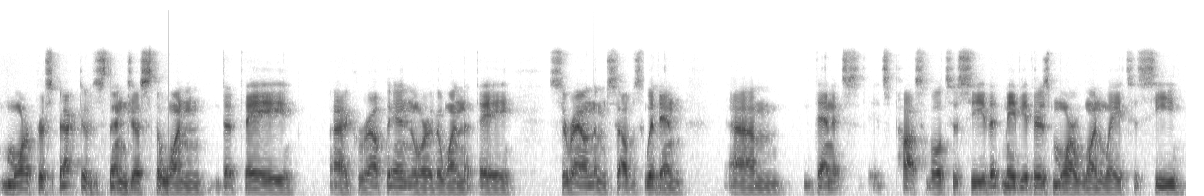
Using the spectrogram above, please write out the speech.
more perspectives than just the one that they uh, grew up in or the one that they surround themselves within, um, then it's it's possible to see that maybe there's more one way to see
